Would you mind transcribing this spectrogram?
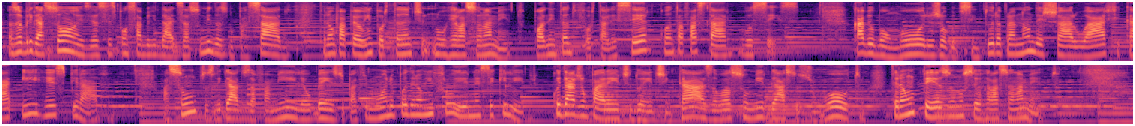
As obrigações e as responsabilidades assumidas no passado terão um papel importante no relacionamento. Podem tanto fortalecer quanto afastar vocês. Cabe o bom humor e o jogo de cintura para não deixar o ar ficar irrespirável. Assuntos ligados à família ou bens de patrimônio poderão influir nesse equilíbrio. Cuidar de um parente doente em casa ou assumir gastos de um outro terão um peso no seu relacionamento.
